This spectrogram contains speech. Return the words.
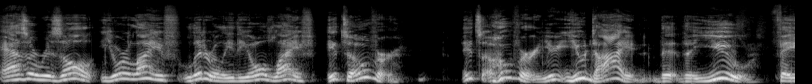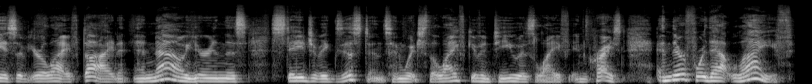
as a result, your life, literally the old life, it's over. It's over. You, you died. The, the you phase of your life died, and now you're in this stage of existence in which the life given to you is life in Christ. And therefore, that life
